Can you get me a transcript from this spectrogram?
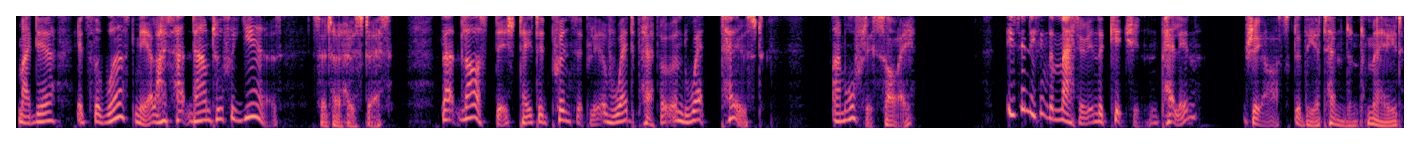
My dear, it's the worst meal I've sat down to for years, said her hostess. That last dish tasted principally of wet pepper and wet toast. I'm awfully sorry. Is anything the matter in the kitchen, Pellin? she asked of the attendant maid.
